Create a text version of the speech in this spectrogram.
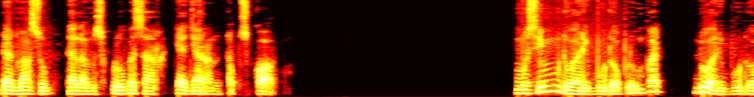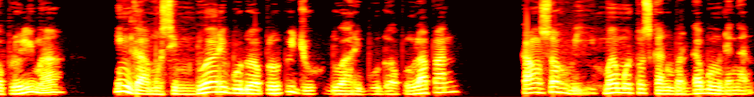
dan masuk dalam 10 besar jajaran top skor. Musim 2024-2025 hingga musim 2027-2028, Kang Sohwi memutuskan bergabung dengan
